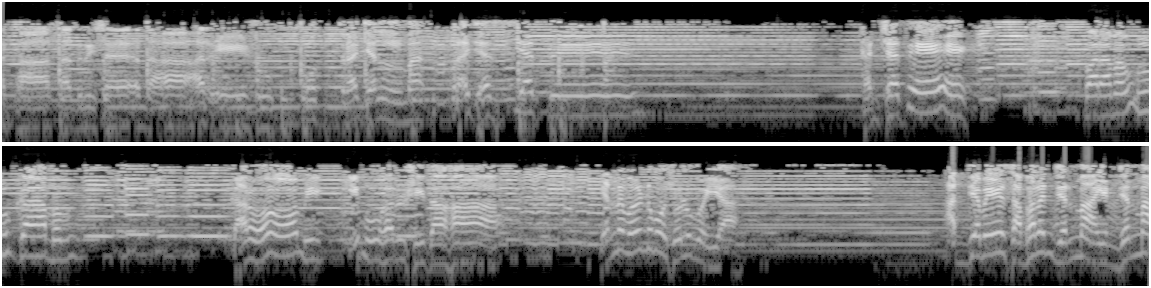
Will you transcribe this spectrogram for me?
यथा सदृशदारेषु पुत्रजन्म प्रजस्यते गच्छते परमम् कामम् கரோமி கிமுஹர்ஷிதா என்ன வேண்டுமோ சொல்லுங்க ஐயா அத்தியமே சபலம் ஜென்மா என் ஜென்மா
